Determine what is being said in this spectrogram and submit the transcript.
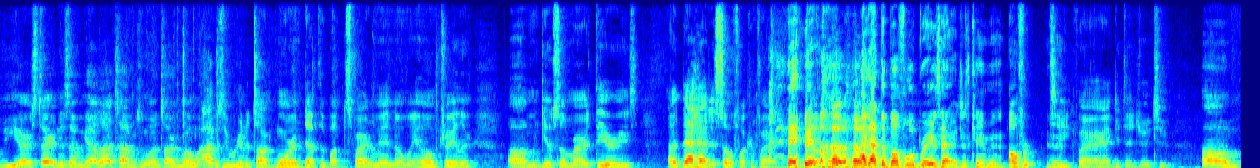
we are starting to say we got a lot of topics we want to talk about. Obviously, we're going to talk more in depth about the Spider-Man No Way Home trailer, um, and give some of our theories. Uh, that hat is so fucking fire. I got the Buffalo Braves hat. It just came in. Oh, for Yeah. see, fire! I gotta get that joint too. Um,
